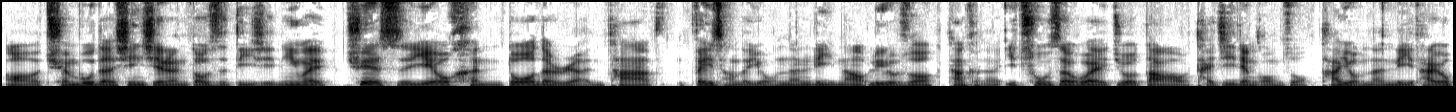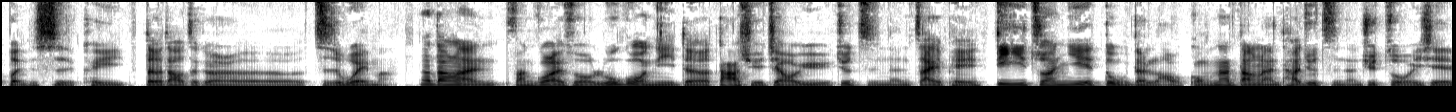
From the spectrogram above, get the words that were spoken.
哦，全部的新鲜人都是低薪，因为确实也有很多的人，他非常的有能力。然后，例如说，他可能一出社会就到台积电工作，他有能力，他有本事，可以得到这个职位嘛。那当然，反过来说，如果你的大学教育就只能栽培低专业度的老公，那当然他就只能去做一些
